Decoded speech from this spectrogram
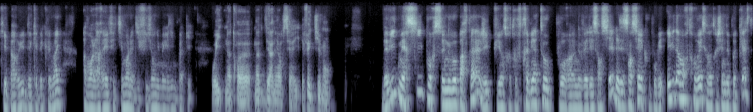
qui est paru de Québec Le Mag avant l'arrêt, effectivement, la diffusion du magazine papier. Oui, notre, notre dernière série, effectivement. David, merci pour ce nouveau partage et puis on se retrouve très bientôt pour un nouvel essentiel. Les essentiels que vous pouvez évidemment retrouver sur notre chaîne de podcast.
